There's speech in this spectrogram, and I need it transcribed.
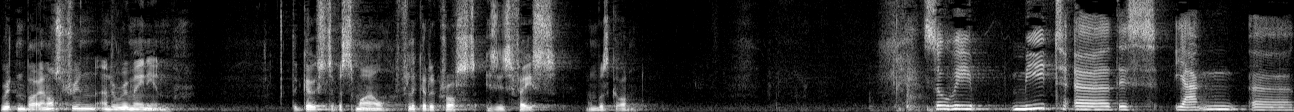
written by an Austrian and a Romanian. The ghost of a smile flickered across Izzy's face and was gone. So we meet uh, this young uh,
